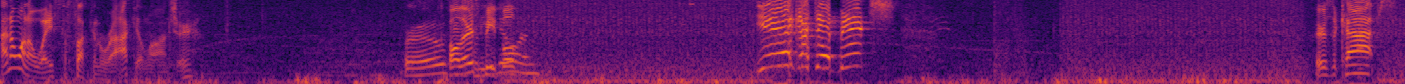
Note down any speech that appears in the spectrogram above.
I don't want to waste a fucking rocket launcher. Bro. Oh, there's what are you people. Yeah, I got that bitch! There's the cops.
